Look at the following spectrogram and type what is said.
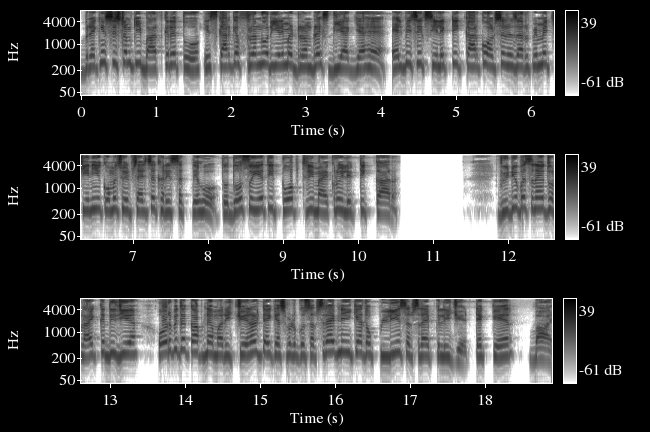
ब्रेकिंग सिस्टम की बात करें तो इस कार के फ्रंट और रियर में ड्रम ब्रेक्स दिया गया है। L B six electric car को अड़सठ हज़ार रूपए में चीनी कॉमर्स वेबसाइट ऐसी खरीद सकते हो। तो दोस्तों, ये थी top three micro electric car video पसंद आए तो लाइक कर दीजिए। और अभी तक आपने हमारी चैनल टेक एक्सपर्ट को सब्सक्राइब नहीं किया तो प्लीज़ सब्सक्राइब कर लीजिए। टेक केयर बाय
